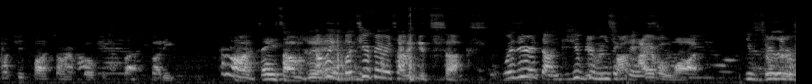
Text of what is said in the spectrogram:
what's your thoughts on our focus class, buddy? Come on, say something. Oh wait, what's your favorite song? I think it sucks. What's your favorite song? Because you have your music taste. I have a lot. You So really there's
